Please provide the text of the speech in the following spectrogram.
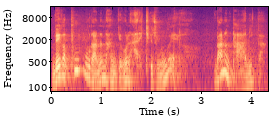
내가 부부라는 환경을 가르쳐 주는 거예요. 나는 다 아니까.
